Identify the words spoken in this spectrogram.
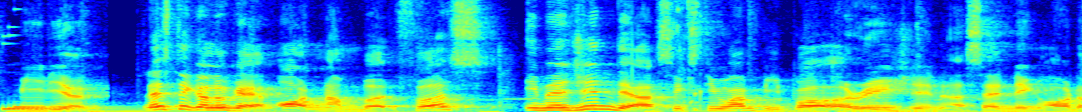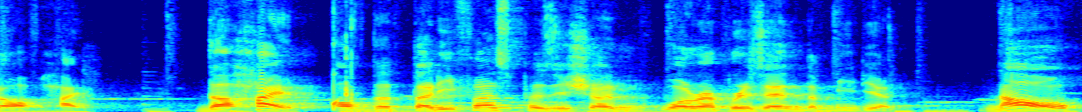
median. Let's take a look at odd numbered first. Imagine there are 61 people arranged in ascending order of height. The height of the 31st position will represent the median. Now,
